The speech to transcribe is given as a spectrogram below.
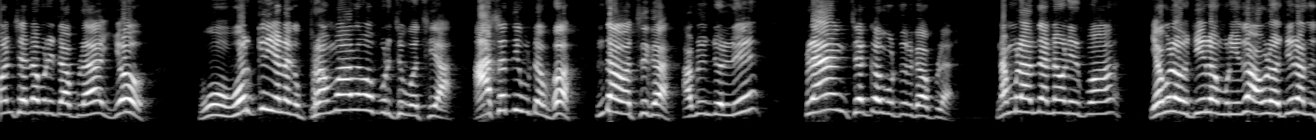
மனுஷன் என்ன பண்ணிட்டாப்புல? யோ உன் ஒர்க்கு எனக்கு பிரமாதமாக பிடிச்சி போச்சியா? அசத்தி விட்ட போ இந்தா வச்சுக்க அப்படின்னு சொல்லி பிளான் செக்கை கொடுத்துருக்காப்புல. நம்மளா இருந்தால் என்ன பண்ணியிருப்போம் எவ்வளோ ஜீரோ முடியுதோ அவ்வளோ ஜீரோ அந்த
